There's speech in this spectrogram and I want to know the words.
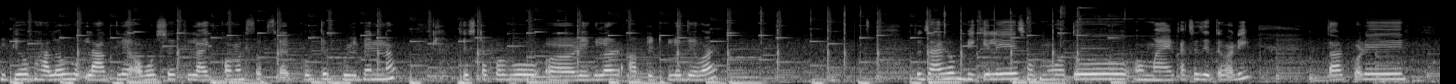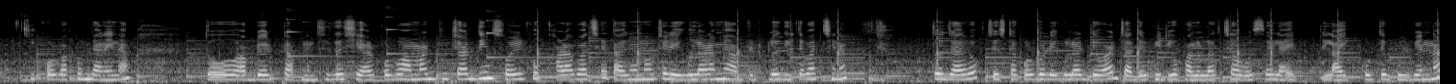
ভিডিও ভালো লাগলে অবশ্যই একটি লাইক কমেন্ট সাবস্ক্রাইব করতে ভুলবেন না। চেষ্টা করব রেগুলার আপডেটগুলো দেওয়ার। তো যাই হোক, বিকেলে সম্ভবত মায়ের কাছে যেতে পারি। তারপরে কি করব এখন জানি না। তো আপডেটটা আপনাদের সাথে শেয়ার করব। আমার দু চার দিন শরীর খুব খারাপ আছে, তাই জন্য হচ্ছে রেগুলার আমি আপডেটগুলো দিতে পারছি না। তো যাই হোক, চেষ্টা করব রেগুলার দেওয়ার। যাদের ভিডিও ভালো লাগছে অবশ্যই লাইক লাইক করতে ভুলবেন না।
